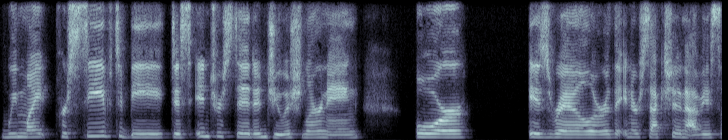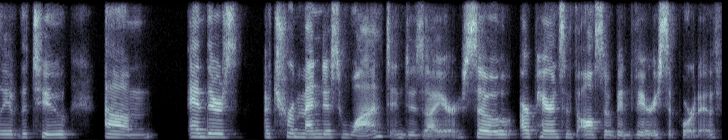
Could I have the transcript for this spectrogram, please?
we might perceive to be disinterested in jewish learning or israel or the intersection obviously of the two. Um, and there's a tremendous want and desire. So our parents have also been very supportive.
